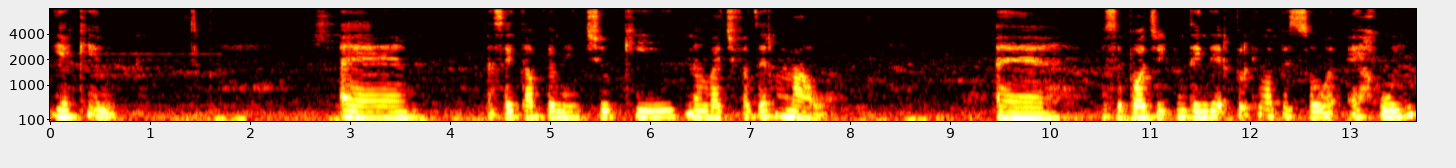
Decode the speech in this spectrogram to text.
e aquilo. É aceitar, obviamente, o que não vai te fazer mal. É, você pode entender porque uma pessoa é ruim,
